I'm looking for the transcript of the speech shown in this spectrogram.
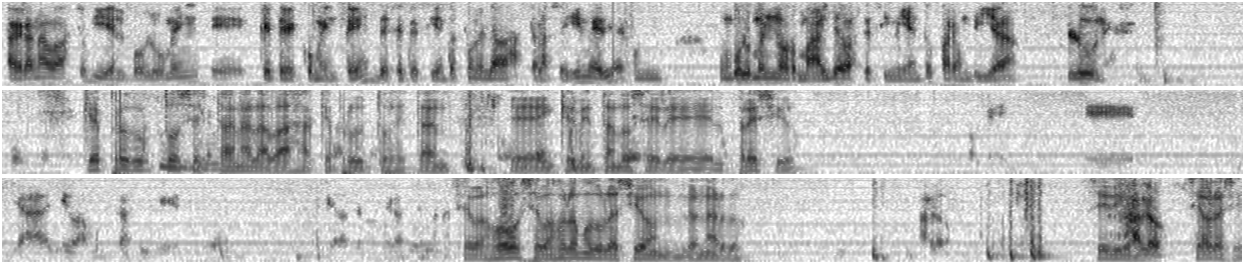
a Gran Abastos y el volumen que te comenté de 700 toneladas hasta las seis y media es un, volumen normal de abastecimiento para un día lunes. ¿Qué productos están a la baja? ¿Qué productos están incrementándose el precio? ya llevamos casi que Se bajó, se bajó la modulación, Leonardo. ¿Aló? Sí, dígame. Sí, ahora sí.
